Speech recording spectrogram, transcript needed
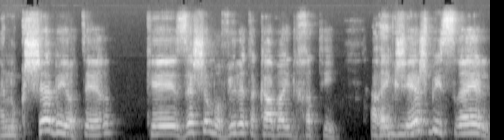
הנוקשה ביותר, כזה שמוביל את הקו ההלכתי. הרי כשיש בישראל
